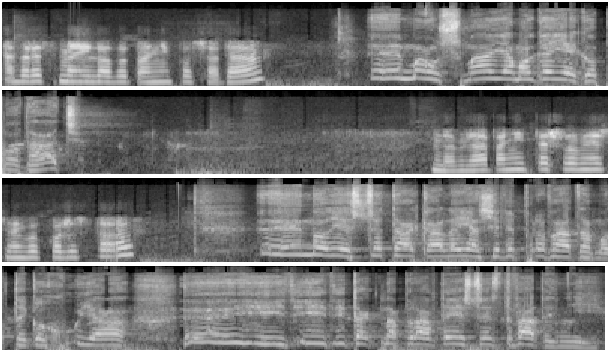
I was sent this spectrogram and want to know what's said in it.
adres mailowy Pani posiada. Y, Mąż ma, ja mogę jego podać. Dobrze, a Pani też również z niego korzysta? Y, No jeszcze tak, ale ja się wyprowadzam od tego chuja y, i, i, i tak naprawdę jeszcze jest dwa dni.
